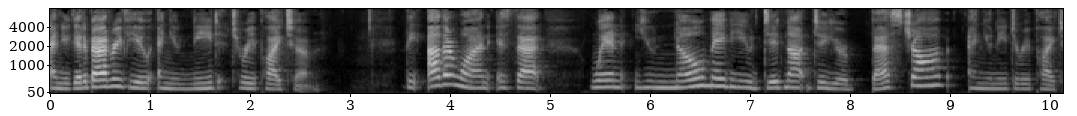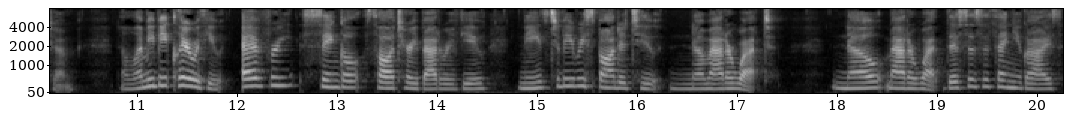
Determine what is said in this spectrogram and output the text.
and you get a bad review and you need to reply to them. The other one is that when you know maybe you did not do your best job and you need to reply to him. Now, let me be clear with you every single solitary bad review needs to be responded to no matter what. No matter what. This is the thing, you guys.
